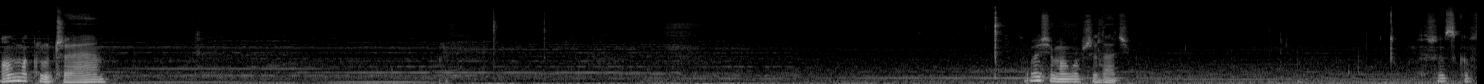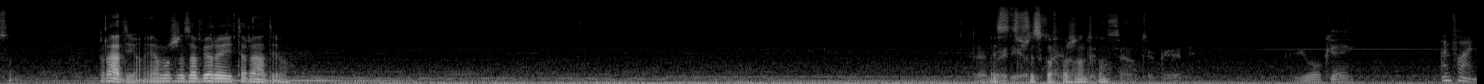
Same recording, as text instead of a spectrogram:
On ma klucze. Co by się mogło przydać? Wszystko w... Radio. Ja może zabiorę jej to radio. Jest wszystko w porządku? You okay? I'm fine.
